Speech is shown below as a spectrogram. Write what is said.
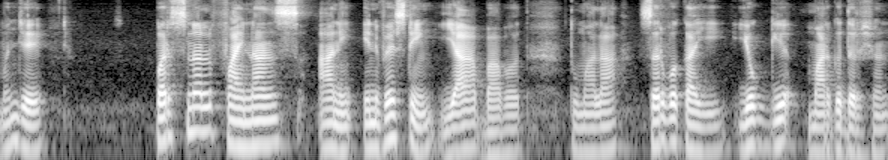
म्हणजे पर्सनल फायनान्स आणि इन्व्हेस्टिंग याबाबत तुम्हाला सर्व काही योग्य मार्गदर्शन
